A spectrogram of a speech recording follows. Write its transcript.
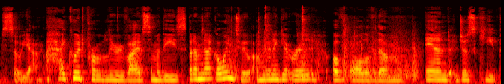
So yeah, I could probably revive some of these, but I'm not going to. I'm gonna get rid of all of them and just keep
